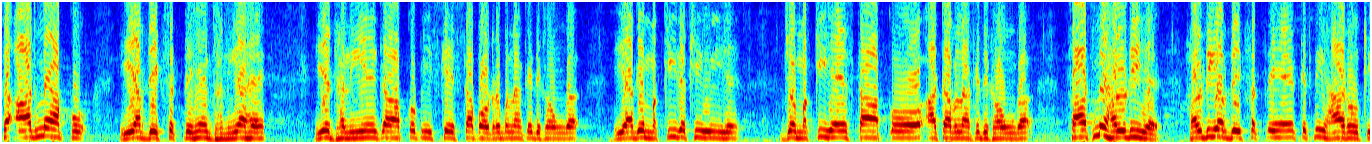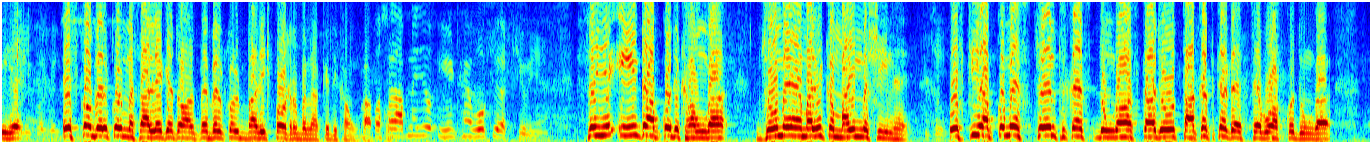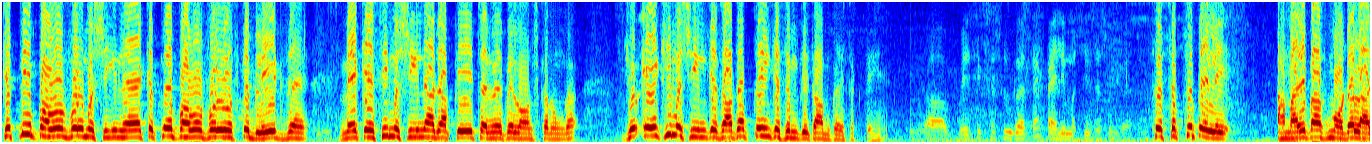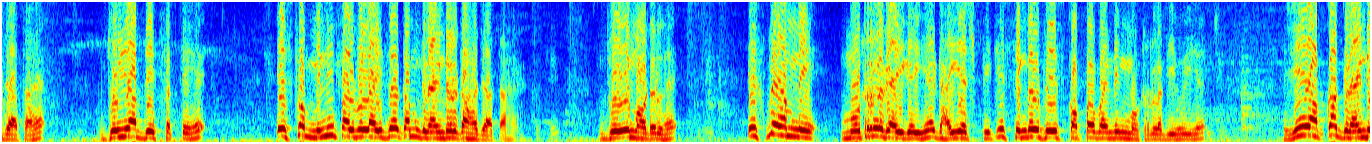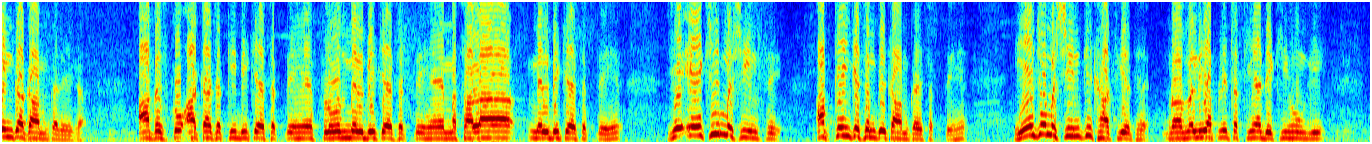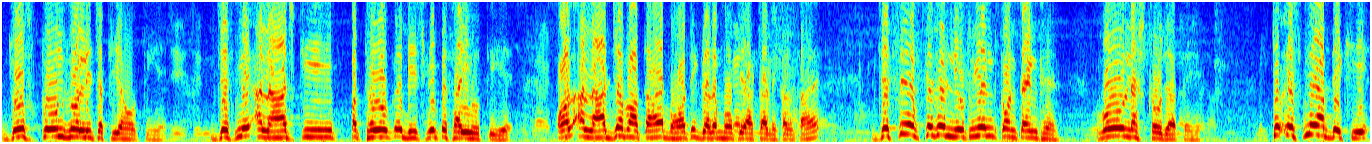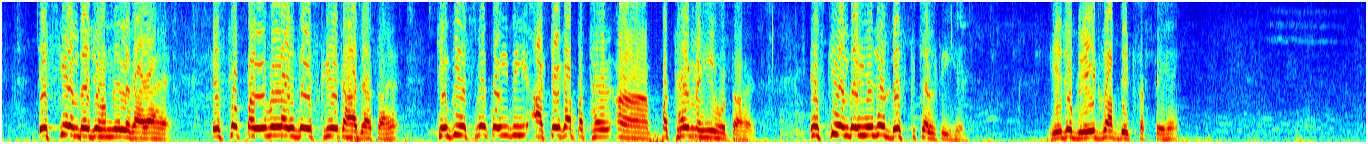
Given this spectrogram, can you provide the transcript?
Sir आज मैं आपको ये आप देख सकते हैं धनिया है। ये धनिए का आपको पीस के इसका पाउडर बना के दिखाऊँगा। ये आगे मक्की रखी हुई है। जो मक्की है इसका आपको आटा बना के दिखाऊँगा। साथ में हल्दी है। हल्दी आप देख सकते हैं कितनी हार्ड होती है। बिल्कुल, बिल्कुल। इसको बिल्कुल मसाले के तौर पे बिल्कुल बारीक पाउडर बना के दिखाऊँगा आपको सर आपने जो ईंट है वो क्यों रखी हुई है? सर ये ईंट आपको दिखाऊँगा। जो मैं हमारी कंबाइन मशीन है उसकी आपको मैं स्ट्रेंथ टेस्ट दूँगा उसका जो ताकत का टेस्ट है वो आपको दूँगा। कितनी पावरफुल मशीन है कितने पावरफुल उसके ब्लेड्स हैं मैं एक ऐसी मशीन आज आपके चैनल पे लॉन्च करूँगा जो एक ही मशीन के साथ आप कई किस्म के काम कर सकते हैं। बेसिक से शुरू करते हैं पहली मशीन से शुरू करते हैं। सर सबसे पहले हमारे पास मॉडल आ जाता है जो। ये आप देख सकते हैं इसको मिनी पल्वलाइजर कम ग्राइंडर कहा जाता है। जो ये मॉडल है इसमें हमने मोटर लगाई गई है ढाई एचपी की single phase copper winding motor लगी हुई है। ये आपका ग्राइंडिंग का काम करेगा। आप इसको आटा चक्की भी कह सकते हैं फ्लोर मिल भी कह सकते हैं मसाला मिल भी कह सकते हैं। ये एक ही मशीन से आप कई किस्म के काम कर सकते हैं। ये जो मशीन की खासियत है नॉर्मली आपने चक्कियाँ देखी होंगी जो स्टोन्स वाली चक्कियाँ होती हैं जिसमें अनाज की पत्थरों के बीच में पिसाई होती है। और अनाज जब आता है बहुत ही गर्म होकर आटा निकलता है जिससे उसके जो न्यूट्रिएंट कंटेंट हैं वो नष्ट हो जाते हैं। तो इसमें आप देखिए इसके अंदर जो हमने लगाया है इसको पल्वलाइजर इसलिए कहा जाता है क्योंकि इसमें कोई भी आटे का पत्थर आ, पत्थर नहीं होता है। इसके अंदर ये जो डिस्क चलती है ये जो ब्लेड्स आप देख सकते हैं।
